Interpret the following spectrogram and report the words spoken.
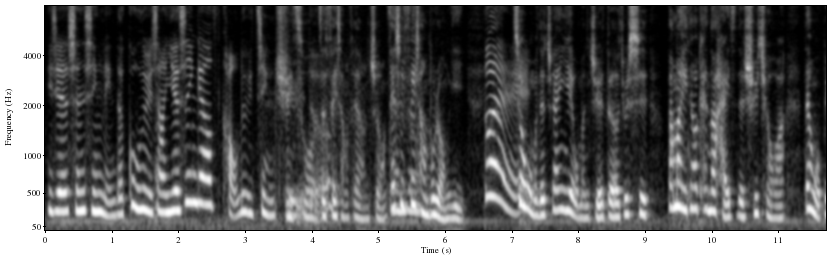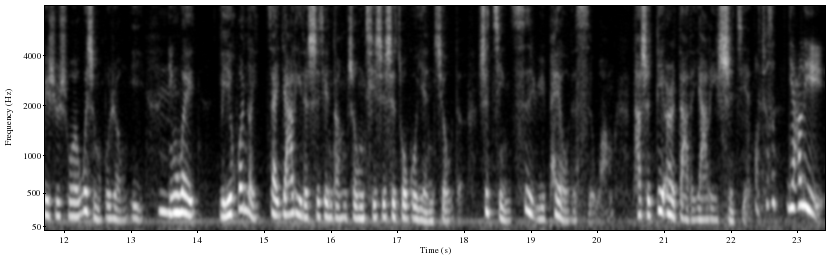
一些身心灵的顾虑上，也是应该要考虑进去。没错，这非常非常重要，但是非常不容易。对，就我们的专业，我们觉得就是爸妈一定要看到孩子的需求啊。但我必须说，为什么不容易？因为离婚的在压力的事件当中，其实是做过研究的，是仅次于配偶的死亡，它是第二大的压力事件。哦，就是压力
